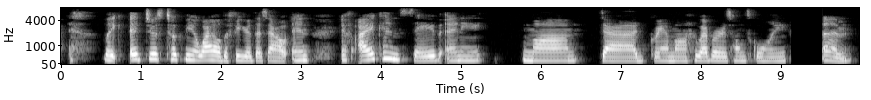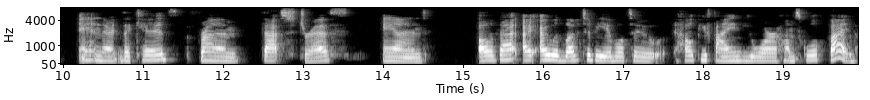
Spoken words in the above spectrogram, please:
like it just took me a while to figure this out. And if I can save any mom, dad, grandma, whoever is homeschooling, um, and the kids from that stress and all of that, I, I would love to be able to help you find your homeschool vibe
